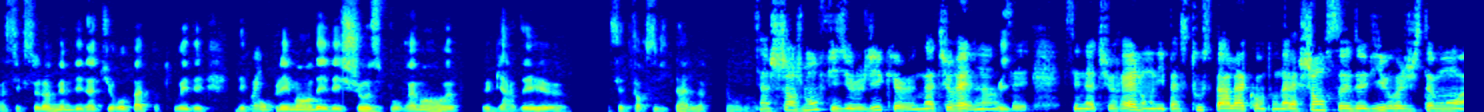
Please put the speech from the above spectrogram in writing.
un, sexologue, même des naturopathes pour trouver des, compléments, des, des, choses pour vraiment euh, garder euh, cette force vitale. C'est un changement physiologique euh, naturel. Hein. C'est naturel. On y passe tous par là quand on a la chance de vivre justement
